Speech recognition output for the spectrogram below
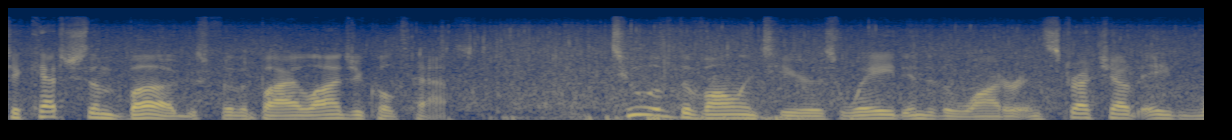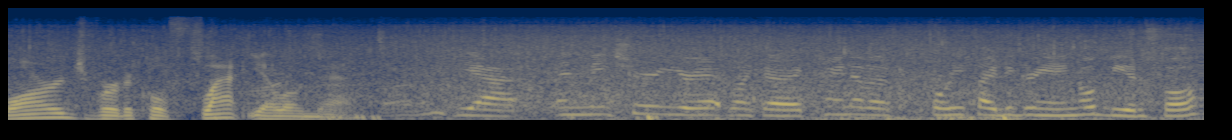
to catch some bugs for the biological test. Two of the volunteers wade into the water and stretch out a large vertical flat yellow net. Yeah, and make sure you're at like a kind of a 45 degree angle. Beautiful.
